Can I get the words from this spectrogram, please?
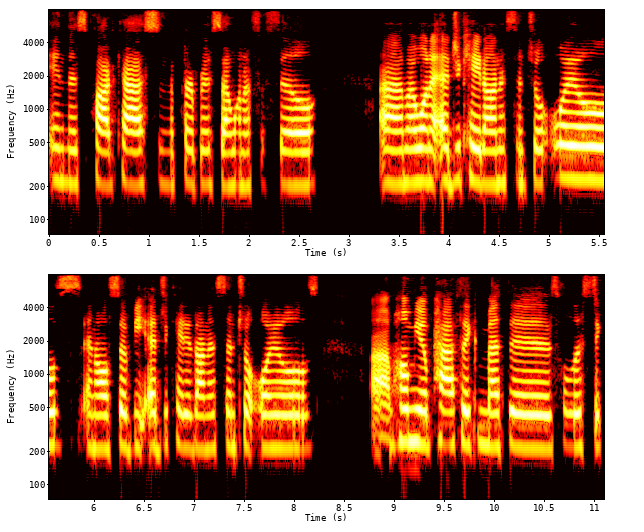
in this podcast and the purpose i want to fulfill. Um, i want to educate on essential oils and also be educated on essential oils um, homeopathic methods holistic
